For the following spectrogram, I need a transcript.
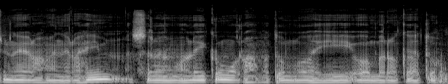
Bismillahirrahmanirrahim. Assalamualaikum warahmatullahi wabarakatuh.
